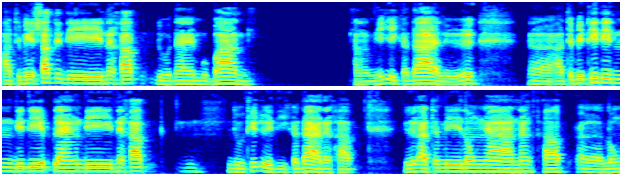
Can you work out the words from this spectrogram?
อาจจะมีทรัพย์ดีๆนะครับ อยู่ในหมู่บ้านหลังนี้อีกก็ได้ หรืออาจจะมีที่ดินดีๆ แปลงดีนะครับ อยู่ที่อื่นอีกก็ได้นะครับ หรืออาจจะมีโรงงานนะครับเออโรง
